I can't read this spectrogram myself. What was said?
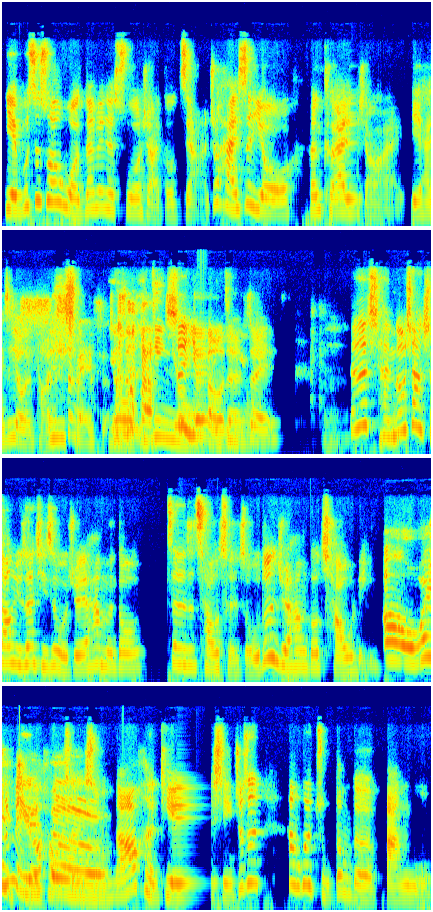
也不是说我那边的所有小孩都这样，就还是有很可爱的小孩，也还是有很讨厌的小孩，是就是一定是有有的，有对。嗯但是很多像小女生，其实我觉得她们都真的是超成熟，我都是觉得她们都超灵，哦，我也觉就每个都好成熟，然后很贴心，就是他们会主动的帮我。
